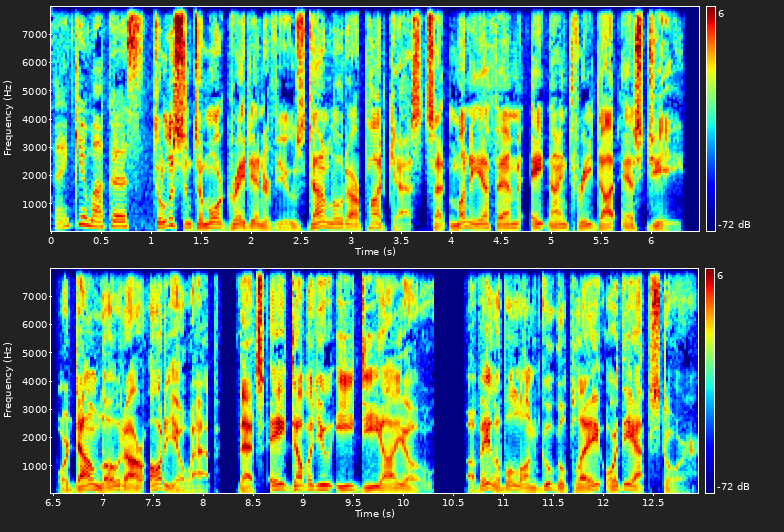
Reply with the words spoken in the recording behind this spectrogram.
Thank you, Marcus. To listen to more great interviews, download our podcasts at moneyfm893.sg or download our audio app. That's A W E D I O. Available on Google Play or the App Store.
